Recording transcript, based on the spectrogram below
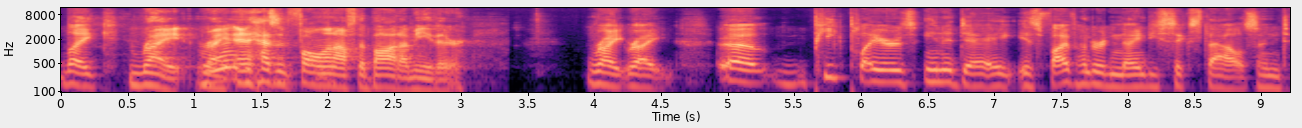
Like... Right, right. And it hasn't fallen off the bottom either. Right, right. Uh, peak players in a day is 596,000,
